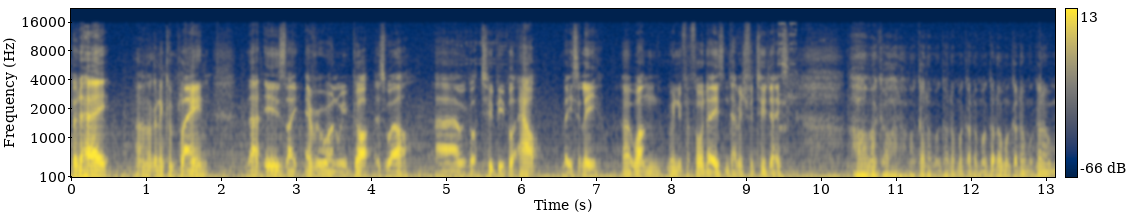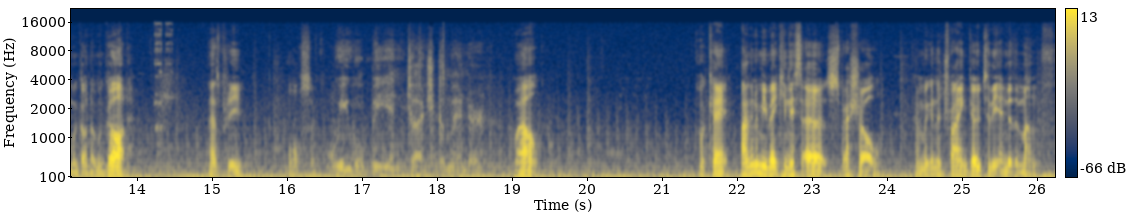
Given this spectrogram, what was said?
But hey, I'm not going to complain. That is like everyone we've got as well. Uh, we've got two people out, basically. Uh, one wounded for four days and damaged for two days. Oh my god, oh my god, oh my god, oh my god, oh my god, oh my god, oh my god, oh my god, oh my god. That's pretty awesome. We will be in touch, Commander. Well, okay, I'm going to be making this a special, and we're going to try and go to the end of the month.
